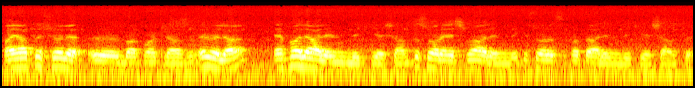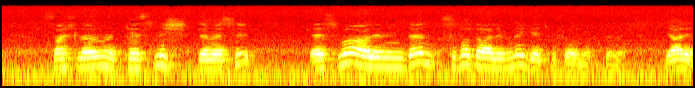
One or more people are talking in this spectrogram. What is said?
hayata şöyle e, bakmak lazım. Evvela efal alemindeki yaşantı, sonra esma alemindeki, sonra sıfat alemindeki yaşantı. Saçlarını kesmiş demesi esma aleminden sıfat alemine geçmiş olmak demek. Yani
